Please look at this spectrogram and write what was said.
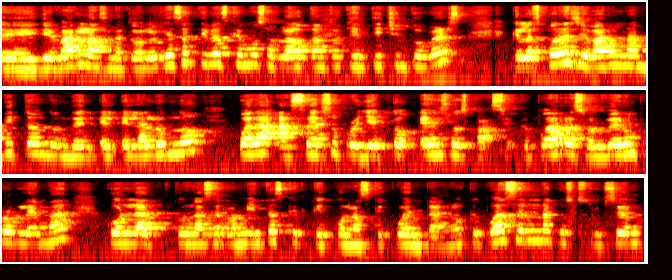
eh, llevar las metodologías activas que hemos hablado tanto aquí en Teaching Tubers, que las puedas llevar a un ámbito en donde el, el, alumno pueda hacer su proyecto en su espacio, que pueda resolver un problema con, la, con las herramientas que, que, con las que cuenta, ¿no? Que pueda hacer una construcción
